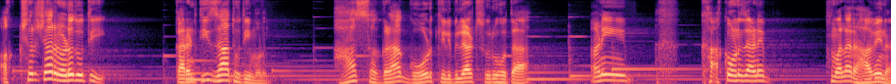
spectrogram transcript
अक्षरशः रडत होती कारण ती जात होती म्हणून. हा सगळा गोड किलबिलाट सुरू होता आणि का कोण जाणे मला राहावे ना.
